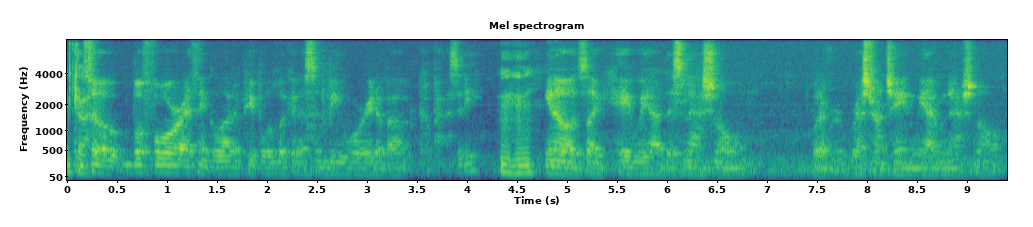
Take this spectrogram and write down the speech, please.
Okay. So before, I think a lot of people would look at us and be worried about capacity. Mm-hmm. You know, it's like, hey, we have this national, whatever restaurant chain, we have a national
